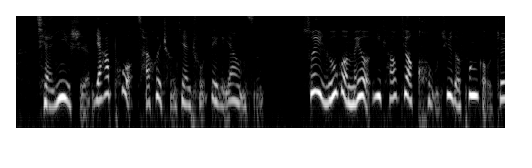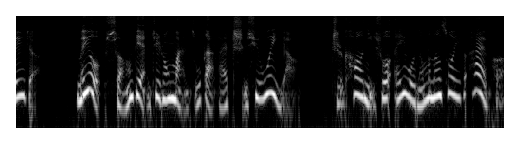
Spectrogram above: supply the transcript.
潜意识压迫，才会呈现出那个样子。所以，如果没有一条叫恐惧的疯狗追着，没有爽点这种满足感来持续喂养，只靠你说，哎，我能不能做一个 app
